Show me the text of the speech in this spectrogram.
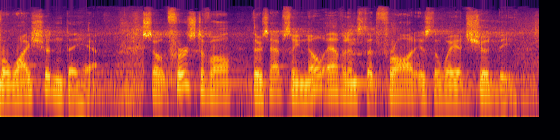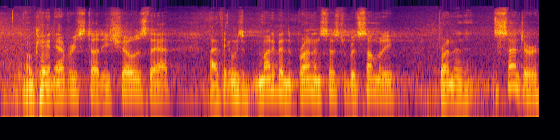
well, why shouldn't they have? So, first of all, there's absolutely no evidence that fraud is the way it should be. Okay, and every study shows that. I think it was might have been the Brennan Center, but somebody, Brennan Center,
